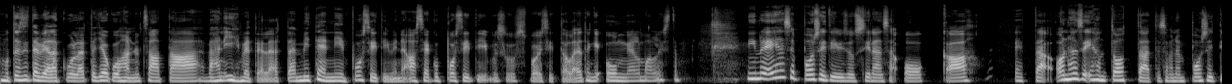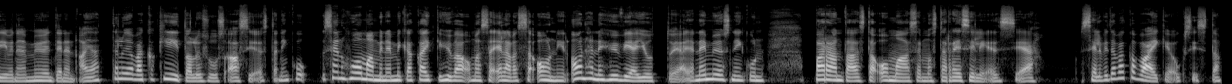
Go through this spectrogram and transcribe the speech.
Mutta sitten vielä kuulee, että jokuhan nyt saattaa vähän ihmetellä, että miten niin positiivinen asia kuin positiivisuus voi sitten olla jotenkin ongelmallista. Niin no eihän se positiivisuus sinänsä olekaan. Että onhan se ihan totta, että semmoinen positiivinen ja myönteinen ajattelu ja vaikka kiitollisuus asioista, niin kuin sen huomaaminen, mikä kaikki hyvä omassa elämässä on, niin onhan ne hyviä juttuja ja ne myös niin kuin parantaa sitä omaa semmoista resilienssiä selvitä vaikka vaikeuksista.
